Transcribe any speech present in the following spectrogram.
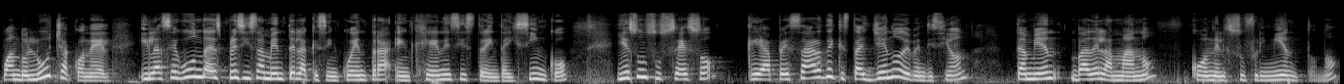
cuando lucha con Él y la segunda es precisamente la que se encuentra en Génesis 35 y es un suceso que a pesar de que está lleno de bendición, también va de la mano con el sufrimiento, ¿no?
